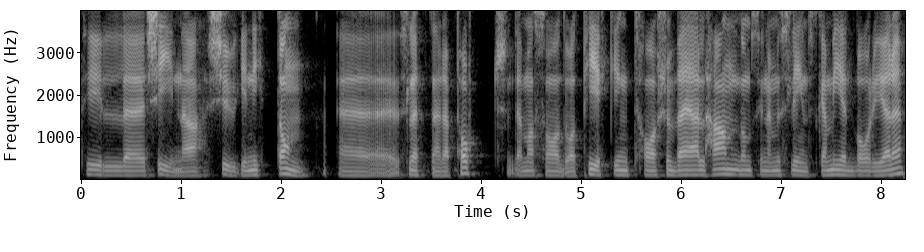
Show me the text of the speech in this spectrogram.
till eh, Kina 2019 släppte en rapport där man sa då att Peking tar så väl hand om sina muslimska medborgare.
